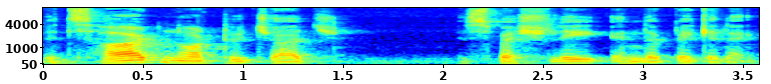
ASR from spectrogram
It's hard not to judge, especially in the beginning.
